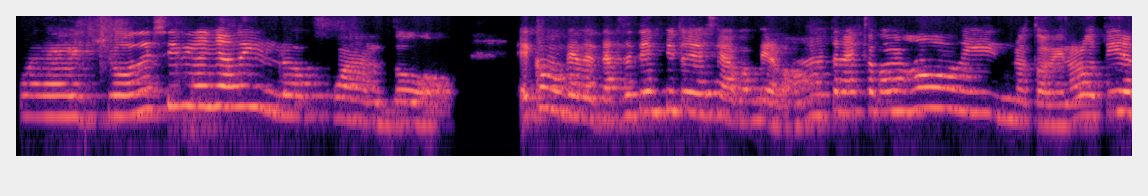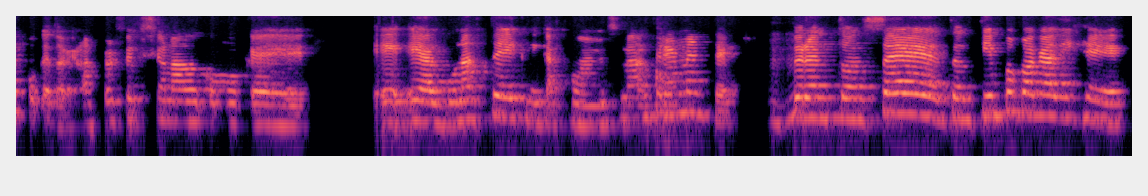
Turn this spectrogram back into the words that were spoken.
Pues yo decidí añadirlo cuando es como que desde hace tiempito yo decía, pues mira, vamos a tener esto como hobby, no, todavía no lo tires porque todavía no has perfeccionado como que eh, eh, algunas técnicas, como he mencionado anteriormente, Ujú. pero entonces de un tiempo para acá dije,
